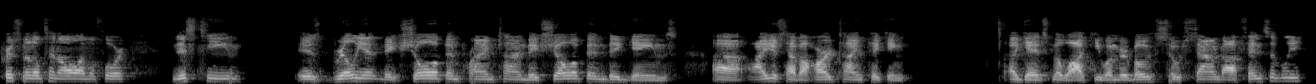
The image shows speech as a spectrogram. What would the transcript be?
Khris Middleton all on the floor, this team is brilliant. They show up in prime time. They show up in big games. Uh, I just have a hard time picking against Milwaukee when they're both so sound offensively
